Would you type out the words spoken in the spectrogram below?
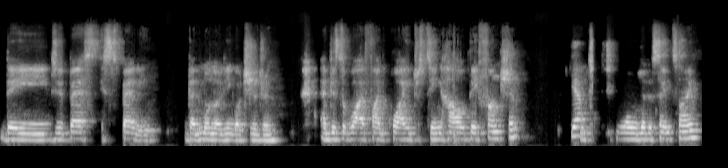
they do best spelling than monolingual children, and this is what I find quite interesting how they function Yeah. at the same time.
